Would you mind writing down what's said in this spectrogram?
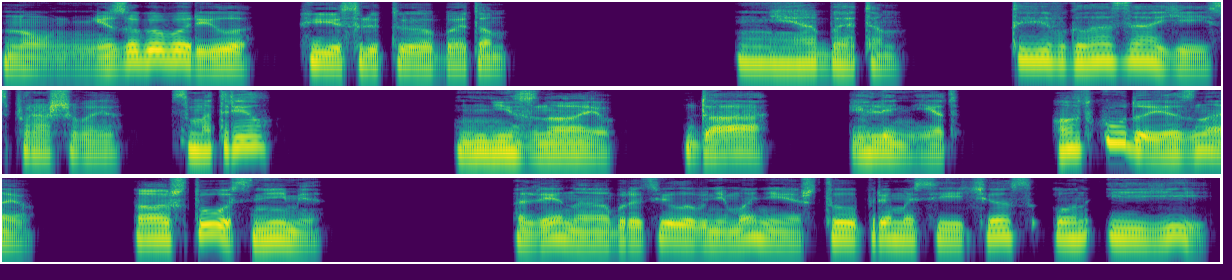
Ну, не заговорила, если ты об этом». «Не об этом. Ты в глаза ей, спрашиваю, смотрел?» «Не знаю. Да или нет. Откуда я знаю? А что с ними?» Лена обратила внимание, что прямо сейчас он и ей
